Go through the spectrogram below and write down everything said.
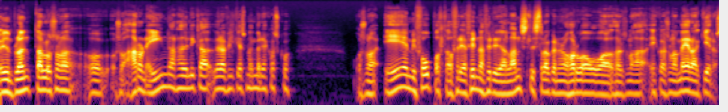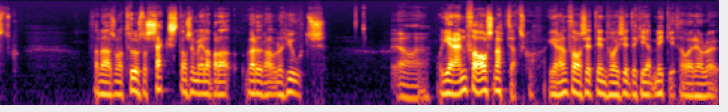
Auðun Blöndal og svona og, og svo Aron Einar hafði líka verið að fylgjast með mér eitthvað sko. Og svona EM í fótbolta þá fyrir að finna fyrir því að landslistrákan er að horfa á og að það er svona eitthvað svona meira að gerast sko. þannig að svona 2016 sem eiginlega bara verður alveg já. og ég er ennþá á Snapchat sko. Ég er ennþá að setja inn þó ég setja ekki mikið þá er ég alveg,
